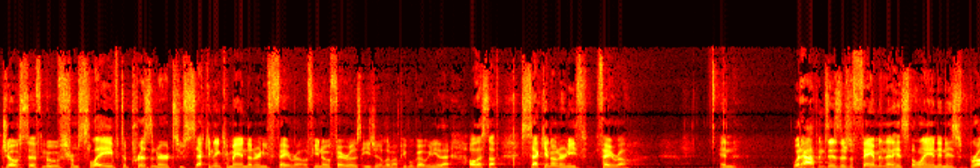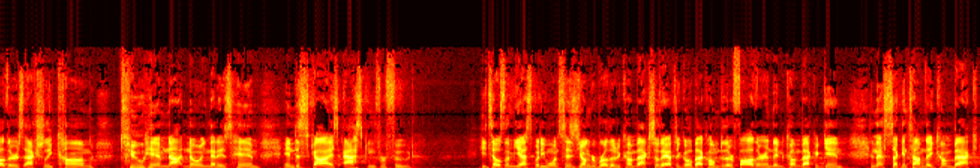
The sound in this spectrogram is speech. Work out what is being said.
Joseph moves from slave to prisoner to second in command underneath Pharaoh. If you know Pharaoh's Egypt, let my people go, any of that, all that stuff. Second underneath Pharaoh. And what happens is there's a famine that hits the land, and his brothers actually come to him, not knowing that it's him, in disguise, asking for food. He tells them yes, but he wants his younger brother to come back. So they have to go back home to their father and then come back again. And that second time they come back,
